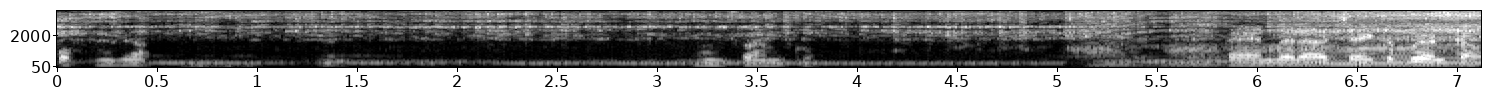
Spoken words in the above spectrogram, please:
กบนะครับทำฟาร์มกบแผนเวลาใช้กระเบื้องเก่า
